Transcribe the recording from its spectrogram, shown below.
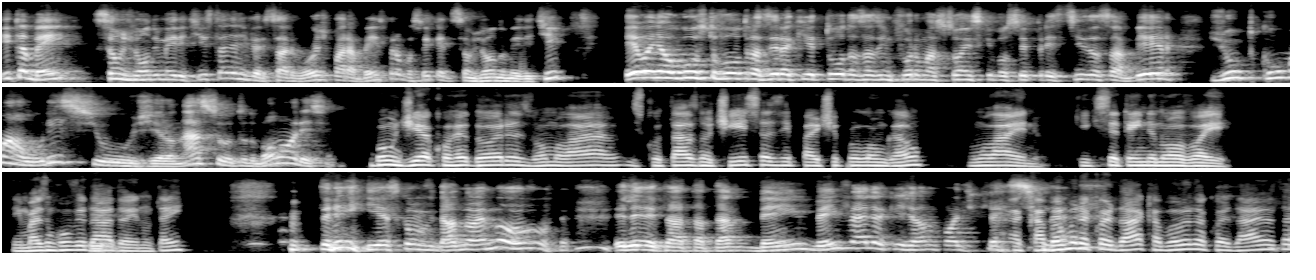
E também São João do Meriti está de aniversário hoje. Parabéns para você que é de São João do Meriti. Eu, Enio Augusto, vou trazer aqui todas as informações que você precisa saber, junto com Maurício Geronasso. Tudo bom, Maurício? Bom dia, corredores. Vamos lá escutar as notícias e partir para o longão. Vamos lá, Enio. O que, que você tem de novo aí? Tem mais um convidado aí, não tem? Tem, e esse convidado não é novo. Ele tá, tá, tá bem, bem velho aqui já no podcast. Acabamos né? de acordar, acabamos de acordar. Tá...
